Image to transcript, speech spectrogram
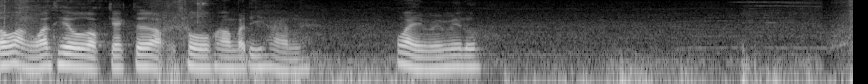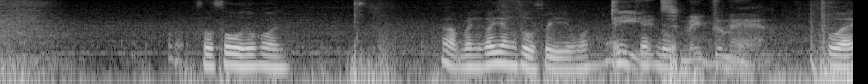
ระหว่างว่าเทลกับแก๊กจะแบบโชว์ความปฏิหารย์นะไหวไหมไม่รู้ สู้ๆทุกคนแบบมันก็ยังสูสีอยู่มั้งไอ้ยแก๊กดู Deeds make the man. สวย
